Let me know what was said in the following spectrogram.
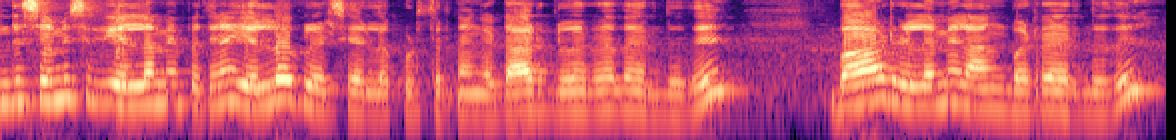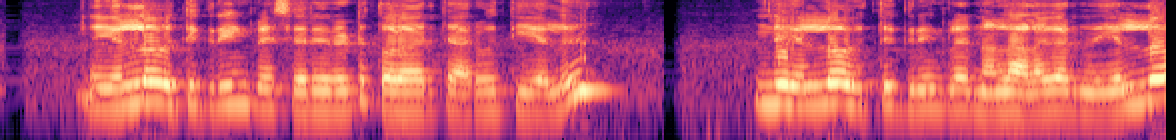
இந்த செமிஸ்டருக்கு எல்லாமே பார்த்தீங்கன்னா எல்லோ கலர் சேரில் கொடுத்துருந்தாங்க. டார்க் கலராக தான் இருந்தது. பார்டர் எல்லாமே லாங் பார்டராக இருந்தது. இந்த yellow with green colour saree rate தொள்ளாயிரத்தி அறுபத்தி ஏழு இந்த எல்லோ வித்து க்ரீன் கலர் நல்லா அழகாக இருந்தது. எல்லோ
